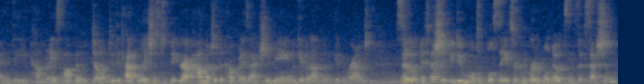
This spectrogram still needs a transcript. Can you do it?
and the companies often don't do the calculations to figure out how much of the company is actually being given up in a given round. So especially if you do multiple safes or convertible notes in succession,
